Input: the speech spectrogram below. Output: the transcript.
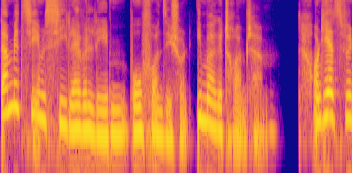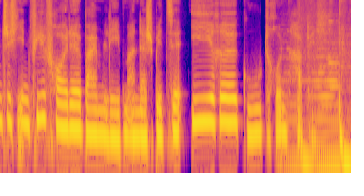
damit Sie im C-Level leben, wovon Sie schon immer geträumt haben. Und jetzt wünsche ich Ihnen viel Freude beim Leben an der Spitze. Ihre Gudrun Happig.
